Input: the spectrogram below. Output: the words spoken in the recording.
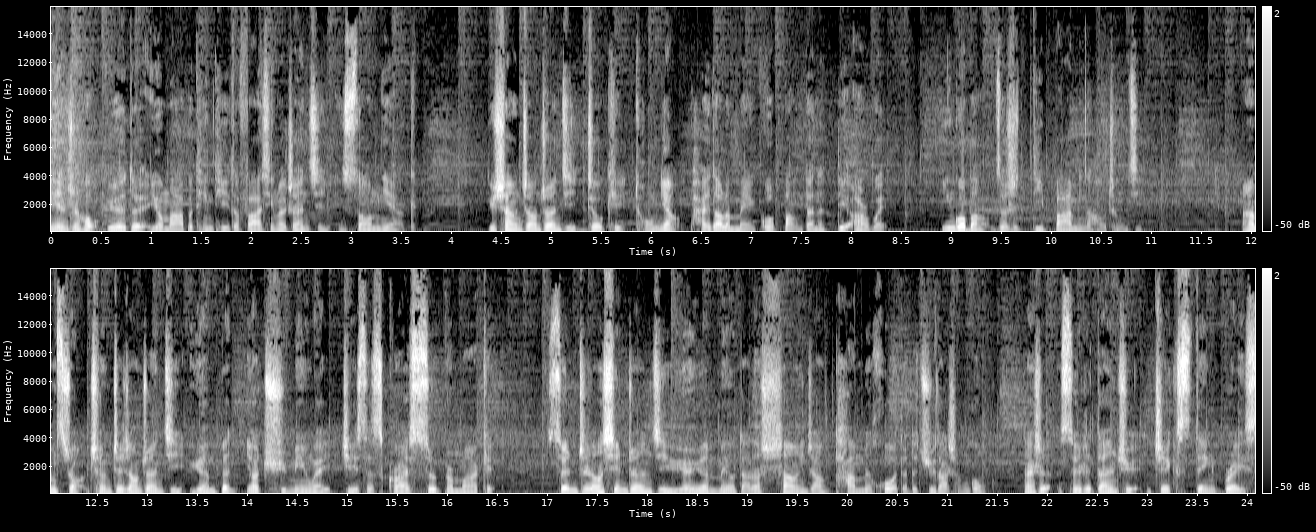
一年之后，乐队又马不停蹄地发行了专辑《Insomniac》，与上一张专辑《Doki》同样排到了美国榜单的第二位，英国榜则是第八名的好成绩。Armstrong 称这张专辑原本要取名为《Jesus Christ Supermarket》，虽然这张新专辑远远没有达到上一张他们获得的巨大成功，但是随着单曲《Jake Sting Brace》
